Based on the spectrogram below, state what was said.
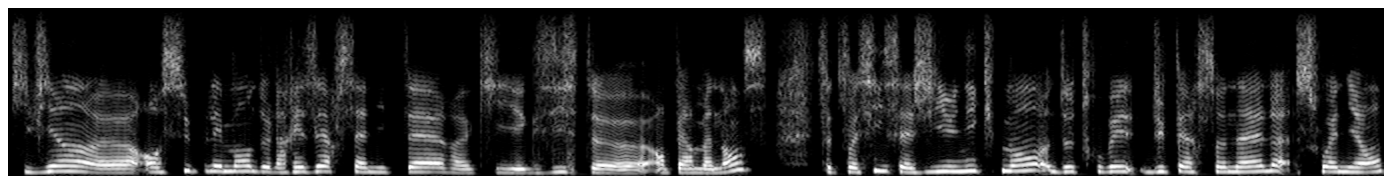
qui vient euh, en supplément de la réserve sanitaire euh, qui existe euh, en permanence. Cette fois-ci, il s'agit uniquement de trouver du personnel soignant,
